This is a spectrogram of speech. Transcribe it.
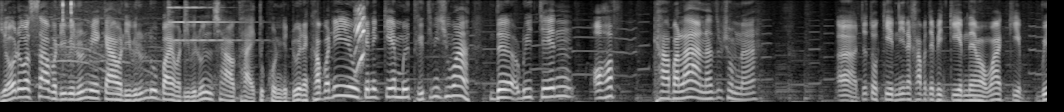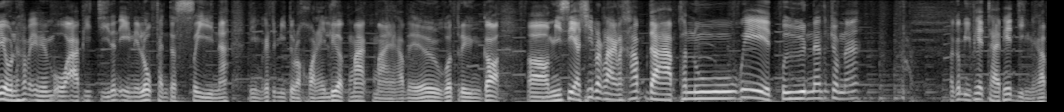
โยได้ว่าทราบวัสดีวัยรุ่นอเมริกาวัสดีวัยรุ่นดูไบวัสดีวัยรุ่นชาวไทยทุกคนกันด้วยนะครับ วันนี้อยู่กันในเกมมือถือที่มีชื่อว่า The Legend of Kabbalah นะท่านผู้ชมนะอ่าเจ้าตัวเกมนี้นะครับ มันจะเป็นเกมแนวแบบว่าเก็บเวลนะครับ MMORPG นั่นเองในโลกแฟนตาซีนะ นี่มันก็จะมีตัวละครให้เลือกมากมายครับเออก็ตรึงก็เอ่อมีเสียอาชีพหลักๆนะครับ ดาบธนูเวทปืนนะท่านผู้ชมนะ แล้วก็มีเพศชายเพศหญิงนะครับ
